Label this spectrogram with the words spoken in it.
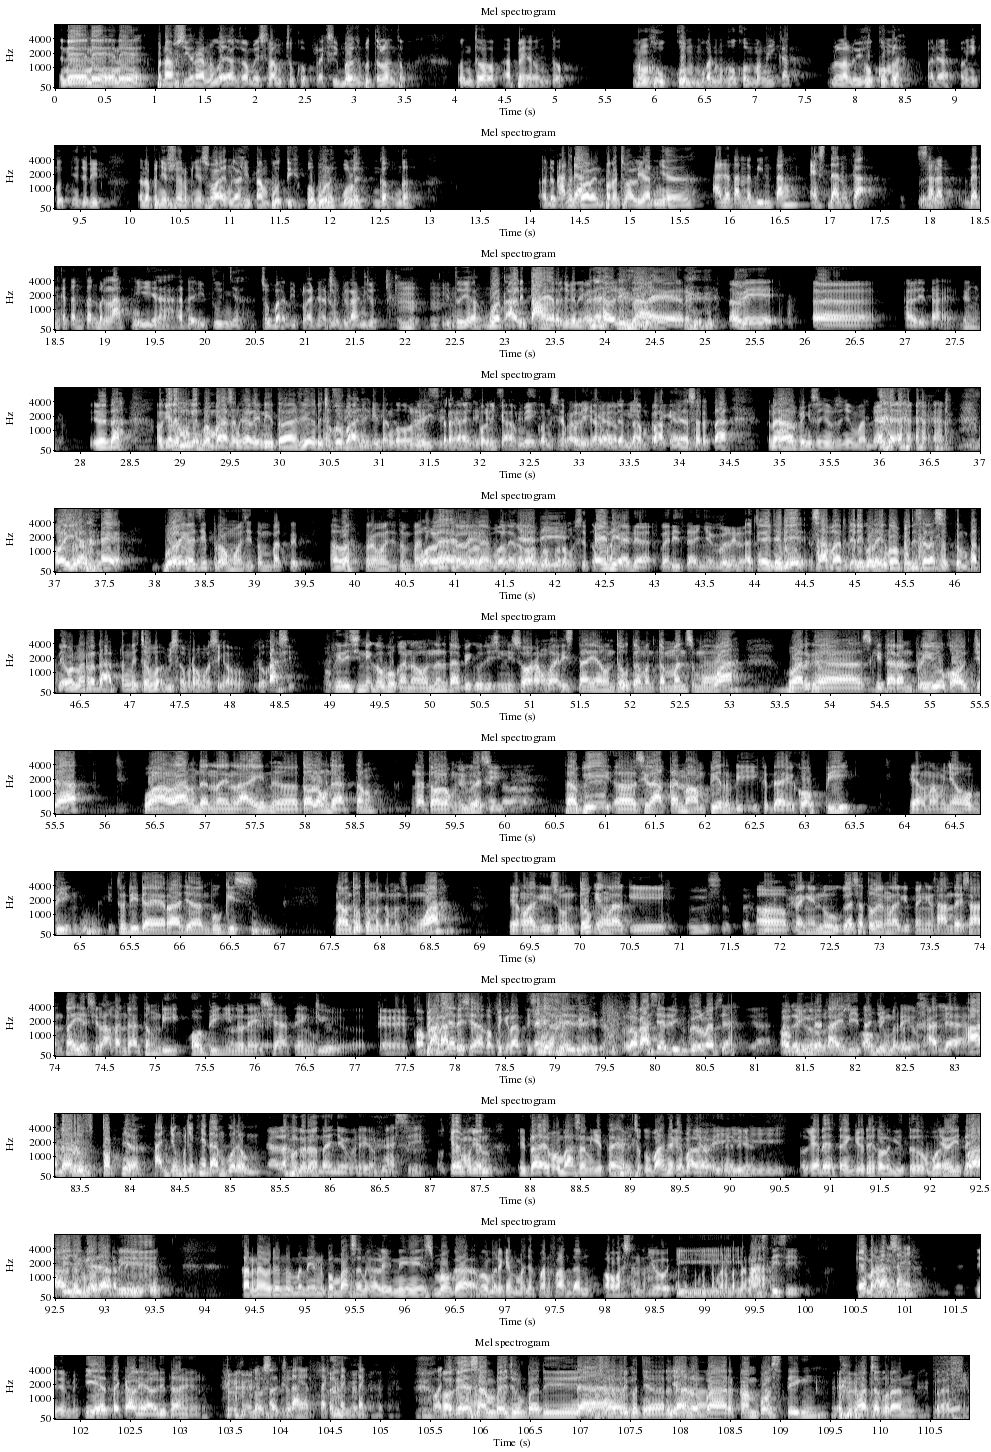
ini ini ini penafsiran gue ya agama Islam cukup fleksibel sebetulnya untuk untuk apa ya untuk menghukum bukan menghukum mengikat melalui hukum lah pada pengikutnya. Jadi ada penyesuaian penyesuaian nggak hitam putih. Oh boleh boleh enggak enggak. Ada pengecualian pengecualiannya. ada tanda bintang S dan K syarat dan ketentuan berlaku Iya ada itunya. Coba dipelajari lebih lanjut. Hmm, hmm. Itu ya buat ahli tahir juga nih. Bener Aldi Tahir. Tapi eh Aldi Tahir. Ya udah, oke deh mungkin pembahasan kali ini itu aja udah cukup Asik. banyak kita ngulik Asik, terkait asik, poligami, asik, konsep poligami dan dampaknya poligami. serta kenapa pengen senyum-senyuman? oh iya, eh boleh gak sih promosi tempat Pip? Apa? Promosi tempat. Boleh, boleh, boleh, nggak Jadi, apa-apa promosi tempat. Eh ini ada baristanya, boleh nggak? Oke, jadi sabar. Jadi gue lagi ngopi di salah satu tempat nih, ownernya datang nih, coba bisa promosi nggak? Gue kasih. Oke di sini gue bukan owner tapi gue di sini seorang barista ya untuk teman-teman semua warga sekitaran Priu, Koja, Walang dan lain-lain eh, tolong datang nggak tolong juga sih. tapi eh, silakan mampir di kedai kopi yang namanya Obing. Itu di daerah Jalan Bugis. Nah untuk teman-teman semua yang lagi suntuk, yang lagi eh, pengen nugas atau yang lagi pengen santai-santai ya silakan datang di Obing Indonesia. Thank you. Oke, kopi Lokasi gratis ya, kopi gratis ya. iya, iya. Lokasi ada di Google Maps ya? Obing.id Obing. Tanjung Priok ada. Ada rooftopnya. Tanjung Prioknya dalam kurung Dalam kurung Tanjung Priok. Asik. Oke, mungkin itu aja pembahasan kita ya, cukup banyak ya Bal. ya, dia. Oke deh, thank you deh kalau gitu buat Yoi, Iqbal thank you dan juga, buat Dapi. Ardi. Karena udah nemenin pembahasan kali ini, semoga memberikan banyak manfaat dan wawasan lah Yo, teman-teman pendengar. pasti sih itu. Oke, Aldi makasih. Iya, Mi. Iya, tag kali Aldi Tahir. Usah, Cok. Tahir tek tek tek Oke, sampai jumpa di episode berikutnya. Jangan lupa rekam posting. baca Quran. Terus.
